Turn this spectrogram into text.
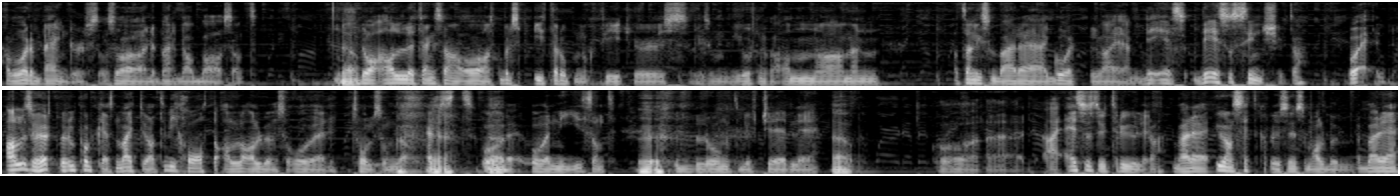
har vært bangers, og så har det bare dabba av. sant? Ja. Da har alle tenkt sånn Å, han skal bare speede opp med noen features, liksom gjort noe annet, men at han liksom bare går hele veien, det er, det er så sinnssykt, da. Og alle som har hørt på den podkasten, vet jo at vi hater alle album som er over tolv sanger. Helst over, over ni. sant? Det blir langt, det blir for kjedelig. Ja. Og eh, nei, jeg syns det er utrolig, da. Bare uansett hva vi syns om album. Bare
